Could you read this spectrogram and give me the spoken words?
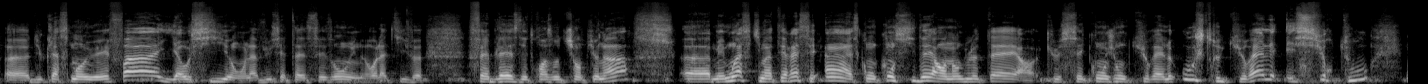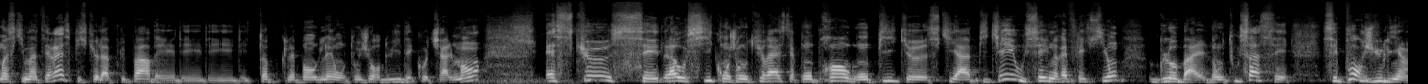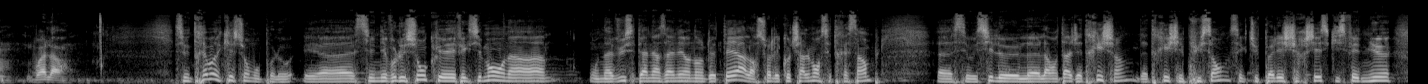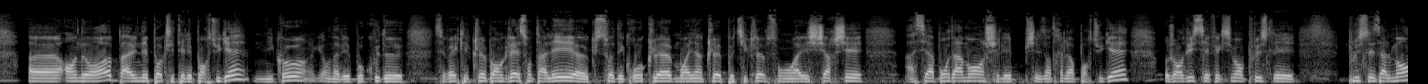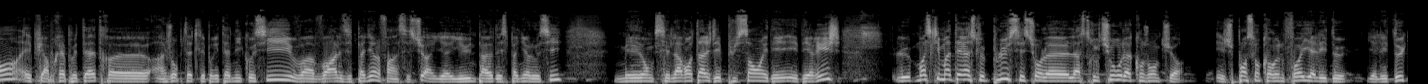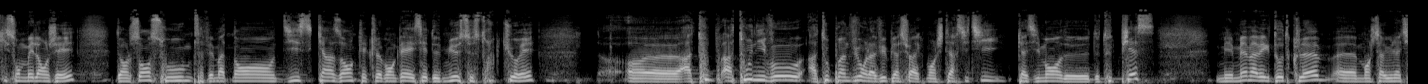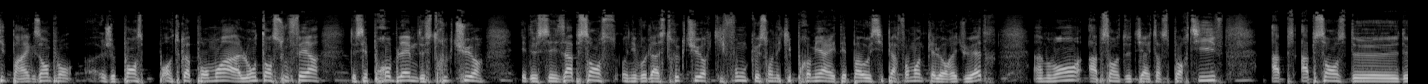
euh, du classement UEFA. Il y a aussi, on l'a vu cette saison, une relative faiblesse des trois autres championnats. Mais moi, ce qui m'intéresse, c'est un, est-ce qu'on considère en Angleterre que c'est conjoncturel ou structurel? Et surtout, moi, ce qui m'intéresse, puisque la plupart des- des top clubs anglais ont aujourd'hui des coachs allemands, est-ce que c'est là aussi conjoncturel, c'est-à-dire qu'on prend ou on pique euh, ce qui a à piquer, ou c'est une réflexion globale? Donc tout ça, c'est c'est pour Julien. Voilà. C'est une très bonne question, mon Polo. Et euh, c'est une évolution que effectivement on a. On a vu ces dernières années en Angleterre. Alors sur les coachs allemands, c'est très simple. Euh, c'est aussi l'avantage d'être riche, hein, d'être riche et puissant. C'est que tu peux aller chercher ce qui se fait de mieux euh, en Europe. À une époque, c'était les Portugais. Nico, on avait beaucoup de. C'est vrai que les clubs anglais sont allés, euh, que ce soit des gros clubs, moyens clubs, petits clubs, sont allés chercher assez abondamment chez les entraîneurs portugais. Aujourd'hui, c'est effectivement plus les plus les Allemands, et puis après peut-être euh, un jour peut-être les Britanniques aussi, voir les Espagnols. Enfin, c'est sûr, il y, a eu une période espagnole aussi, mais donc c'est l'avantage des puissants et des, riches. Moi, ce qui m'intéresse le plus, c'est sur la structure ou la conjoncture. Et je pense qu'encore une fois, il y a les deux. Il y a les deux qui sont mélangés, dans le sens où ça fait maintenant 10, 15 ans que les clubs anglais essaient de mieux se structurer euh, à, tout, à tout niveau, à tout point de vue. On l'a vu bien sûr avec Manchester City, quasiment de, de toutes pièces. Mais même avec d'autres clubs, euh, Manchester United par exemple, je pense, en tout cas pour moi, a longtemps souffert de ces problèmes de structure et de ces absences au niveau de la structure qui font que son équipe première n'était pas aussi performante qu'elle aurait dû être. À un moment, absence de directeur sportif, ab- absence de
